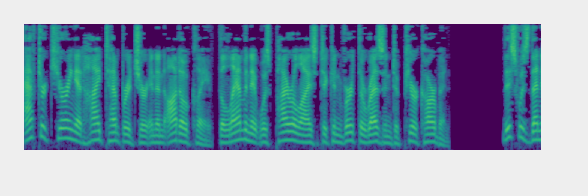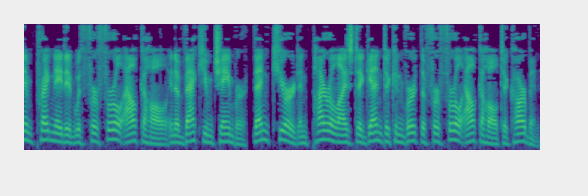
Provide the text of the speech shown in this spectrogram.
After curing at high temperature in an autoclave, the laminate was pyrolyzed to convert the resin to pure carbon. This was then impregnated with furfuryl alcohol in a vacuum chamber, then cured and pyrolyzed again to convert the furfuryl alcohol to carbon.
